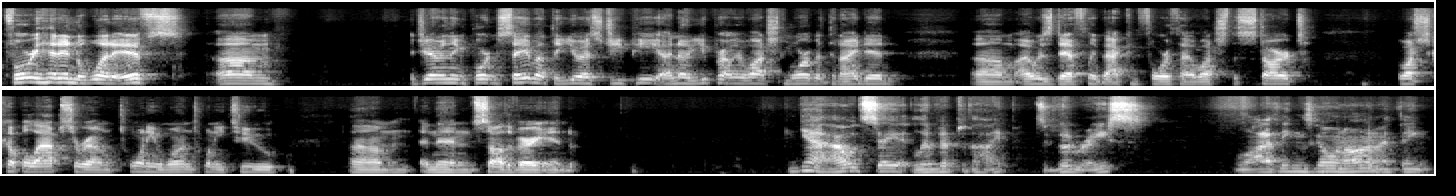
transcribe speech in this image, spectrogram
Before we head into what ifs, um, did you have anything important to say about the USGP? I know you probably watched more of it than I did. Um, I was definitely back and forth. I watched the start, I watched a couple laps around 21, 22, um, and then saw the very end yeah, I would say it lived up to the hype. It's a good race. A lot of things going on. I think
